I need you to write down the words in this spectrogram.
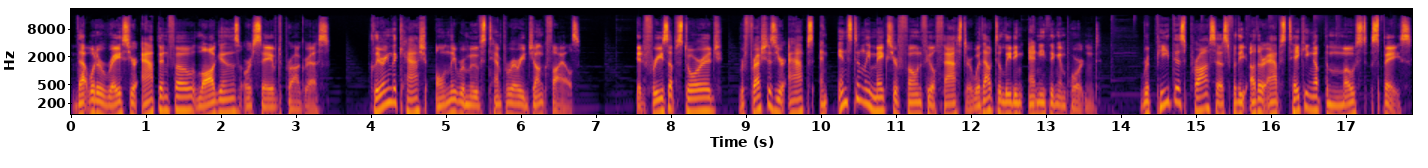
That would erase your app info, logins, or saved progress. Clearing the cache only removes temporary junk files. It frees up storage, refreshes your apps, and instantly makes your phone feel faster without deleting anything important. Repeat this process for the other apps taking up the most space.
